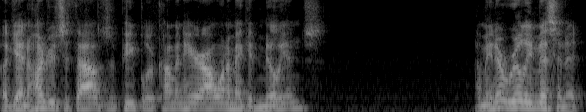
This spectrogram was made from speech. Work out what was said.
Again, hundreds of thousands of people are coming here. I want to make it millions. I mean, they're really missing it.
